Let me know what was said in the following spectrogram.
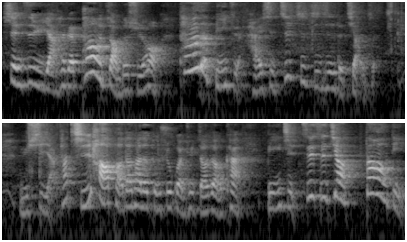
甚至于呀，他在泡澡的时候，他的鼻子还是吱吱吱吱的叫着。于是呀，他只好跑到他的图书馆去找找看，鼻子吱吱叫到底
